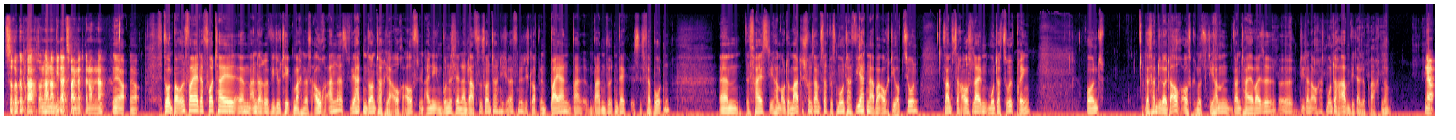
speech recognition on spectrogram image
zurückgebracht und haben dann wieder zwei mitgenommen, ne? Ja, ja. So, und bei uns war ja der Vorteil, ähm, andere Videotheken machen das auch anders. Wir hatten Sonntag ja auch auf. In einigen Bundesländern darfst du Sonntag nicht öffnen. Ich glaube, in Bayern, Baden-Württemberg ist es verboten. Ähm, das heißt, die haben automatisch von Samstag bis Montag. Wir hatten aber auch die Option, Samstag ausleihen, Montag zurückbringen. Und das haben die Leute auch ausgenutzt. Die haben dann teilweise äh, die dann auch erst Montagabend wiedergebracht. Ne? Ja.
